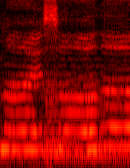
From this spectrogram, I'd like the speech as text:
My soul,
